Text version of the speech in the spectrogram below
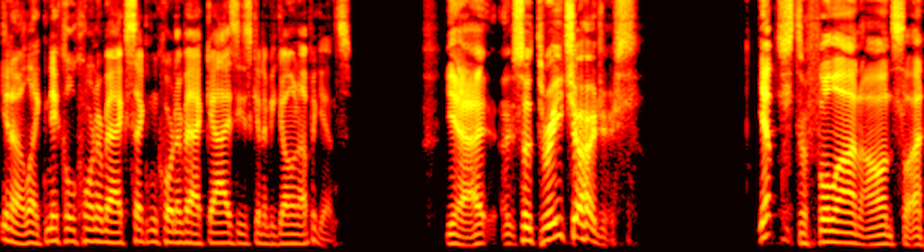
you know, like nickel cornerback, second cornerback guys he's going to be going up against. Yeah. So three Chargers. Yep. Just a full on onslaught.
